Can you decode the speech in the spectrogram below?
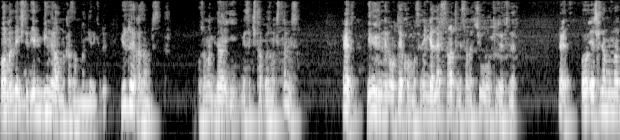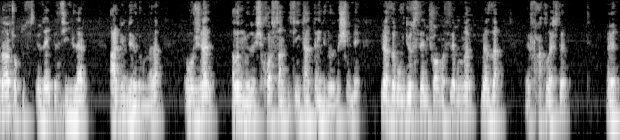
Normalde işte diyelim 1000 lira alma kazanman gerekiyordu. 100 lira kazanmışsındır. O zaman bir daha mesela kitap yazmak ister misin? Evet. Yeni ürünlerin ortaya konmasını engeller sanat ve sanatçıyı olumsuz etkiler. Evet. O eskiden bunlar daha çoktu. Özellikle CD'ler, albüm deniyordu bunlara. Orijinal alınmıyordu. İşte korsan işte internetten indiriliyordu. Şimdi biraz da bu video sitelerinin çoğalmasıyla bunlar biraz da e, farklılaştı. Evet.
